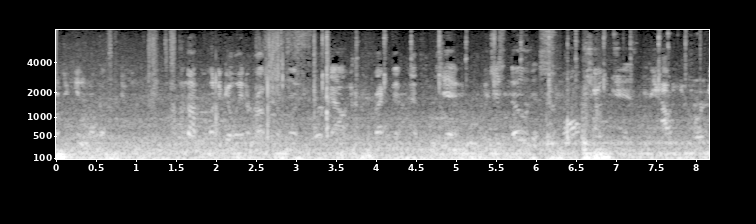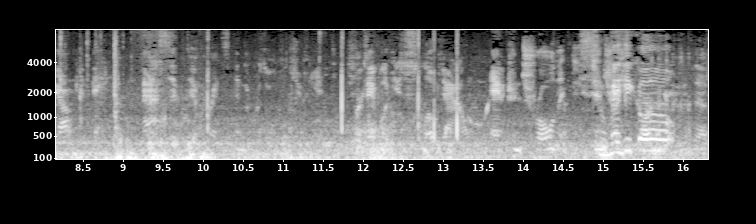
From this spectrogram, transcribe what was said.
educated on what to do. I'm not the one to go interrupt someone's workout and correct them at the gym, but just know that small changes in how you work out can make a massive difference in the results that you get. For example, if you slow down and control the eccentric Mexico. the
